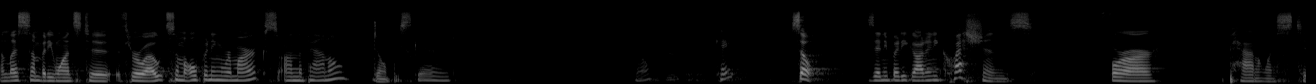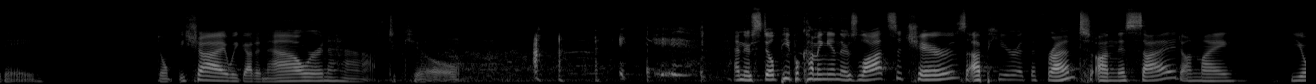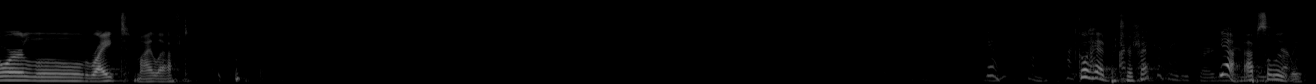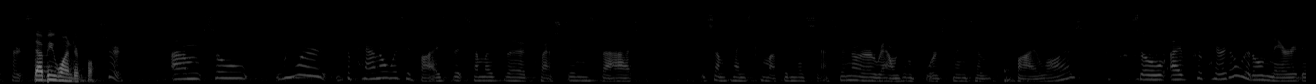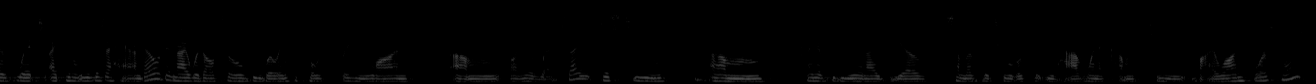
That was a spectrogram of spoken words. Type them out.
unless somebody wants to throw out some opening remarks on the panel, don't be scared. No? Okay. So, has anybody got any questions for our panelists today? Don't be shy. We got an hour and a half to kill. and there's still people coming in. There's lots of chairs up here at the front on this side, on my your l- right, my left. yeah. Go ahead, Patricia. I could maybe start. Yeah, and maybe that absolutely. would start That'd be wonderful. Sure. Um, so we were, the panel was advised that some of the questions that sometimes come up in this session are around enforcement of bylaws. So I've prepared a little narrative which I can leave as a handout, and I would also be willing to post for you on, um, on your website, just to um, kind of give you an idea of some of the tools that you have when it comes to bylaw enforcement.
